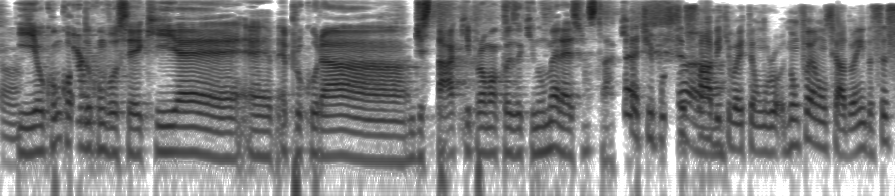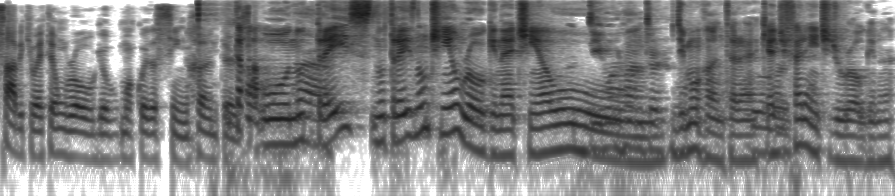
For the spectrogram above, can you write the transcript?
Ah. E eu concordo com você que é, é, é procurar destaque pra uma coisa que não merece destaque. É, tipo, você Ah. sabe que vai ter um. Não foi anunciado ainda? Você sabe que vai ter um Rogue, alguma coisa assim, Hunter. Então, o, no, Ah. 3, no 3 não tinha o Rogue, né? Tinha o. Demon Hunter. Demon Hunter, é, Demon que é diferente de Rogue, né?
